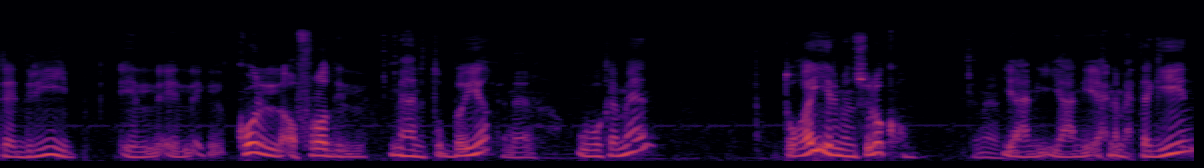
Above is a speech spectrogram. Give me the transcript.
تدريب ال ال كل أفراد المهن الطبية تمام. وكمان تغير من سلوكهم. تمام. يعني يعني إحنا محتاجين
